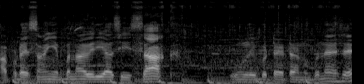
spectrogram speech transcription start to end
આપણે સાંઈએ બનાવી રહ્યા છીએ શાક. ડુંગળી બટાટાનું બને છે.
